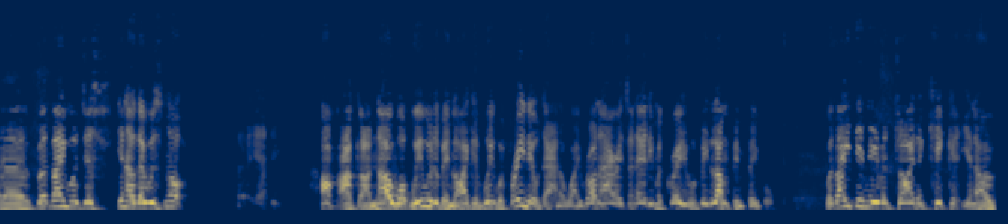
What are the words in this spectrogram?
uh, but they were just, you know, there was not. I, I, I, know what we would have been like if we were 3 nil down away. Ron Harris and Eddie McCreadie would be lumping people. But they didn't even try to kick it, you know,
